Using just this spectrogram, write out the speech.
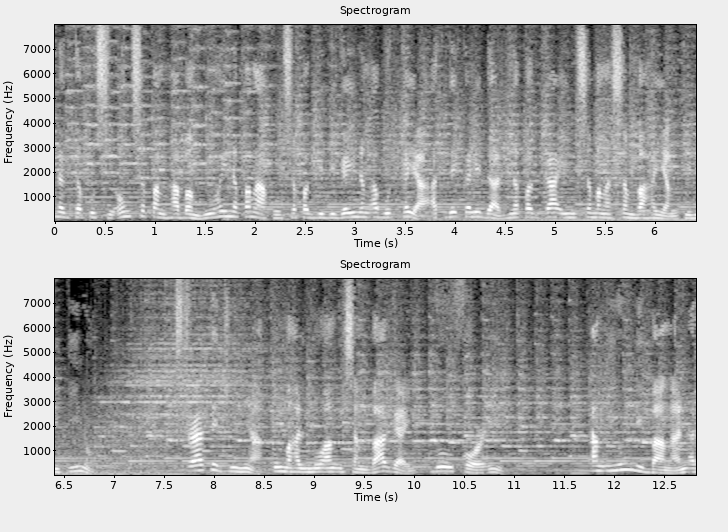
nagtapos si Ong sa panghabang buhay na pangako sa pagbibigay ng abot kaya at dekalidad na pagkain sa mga sambahayang Pilipino. Strategy niya, kung mahal mo ang isang bagay, go for it. Ang iyong libangan at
